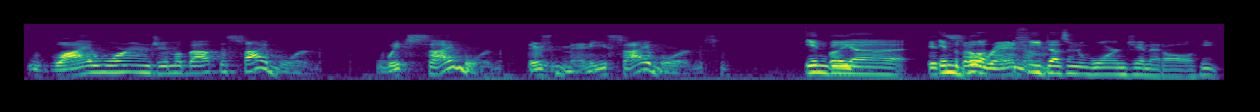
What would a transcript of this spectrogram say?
Why warn Jim about the cyborg? Which cyborg? There's many cyborgs. in the like, uh, it's in the so book, random. he doesn't warn Jim at all. He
